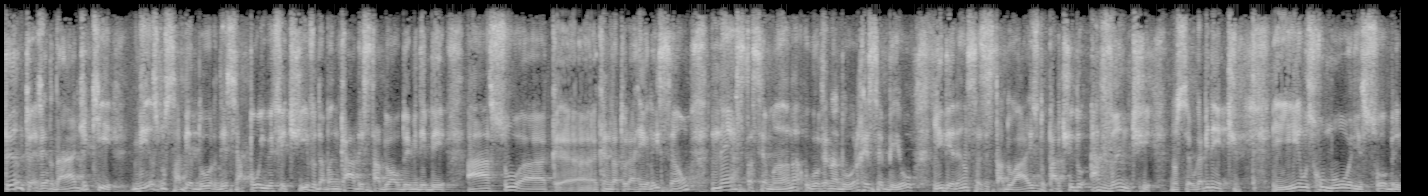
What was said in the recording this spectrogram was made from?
Tanto é verdade que, mesmo sabedor desse apoio efetivo da bancada estadual do MDB à sua uh, candidatura à reeleição, nesta semana o governador recebeu lideranças estaduais do partido Avante no seu gabinete. E os rumores sobre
